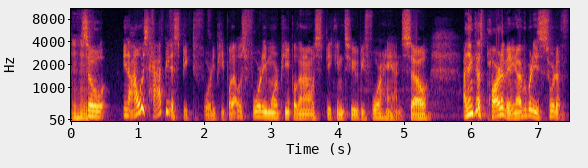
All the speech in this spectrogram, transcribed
Mm-hmm. So, you know, I was happy to speak to 40 people. That was 40 more people than I was speaking to beforehand. So I think that's part of it. You know, everybody's sort of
